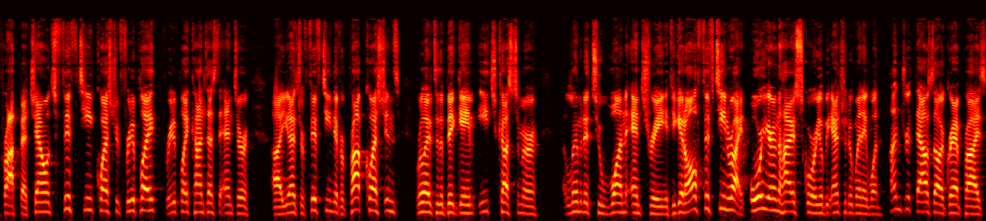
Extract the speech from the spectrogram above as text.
Prop Bet Challenge. 15 question free to play, free to play contest to enter. Uh, you answer 15 different prop questions related to the big game. Each customer limited to one entry. If you get all 15 right or you're in the highest score, you'll be entered to win a $100,000 grand prize.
